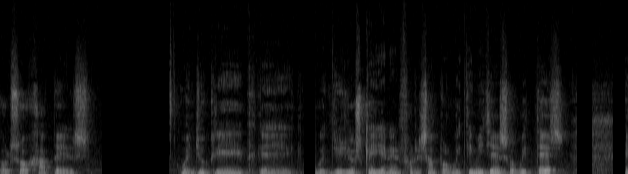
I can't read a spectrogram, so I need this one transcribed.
also happens when you create, uh, when you use KNN, for example, with images or with text, uh,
